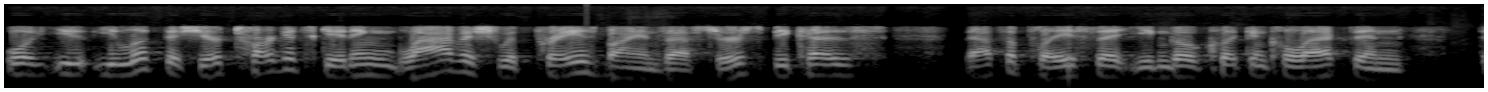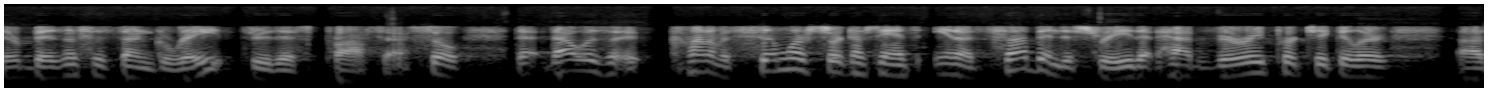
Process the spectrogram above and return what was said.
well, you, you look this year, Target's getting lavish with praise by investors because that's a place that you can go click and collect and their business has done great through this process. So that that was a kind of a similar circumstance in a sub industry that had very particular uh,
